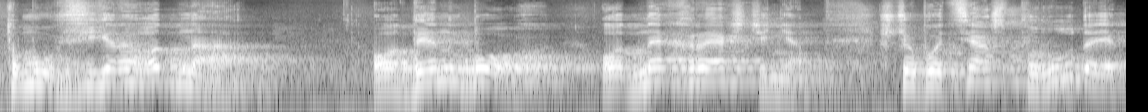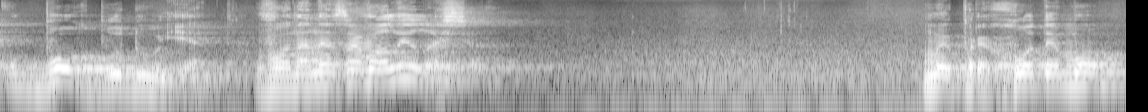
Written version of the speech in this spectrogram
Тому віра одна, один Бог, одне хрещення, щоб оця споруда, яку Бог будує, вона не завалилася. Ми приходимо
